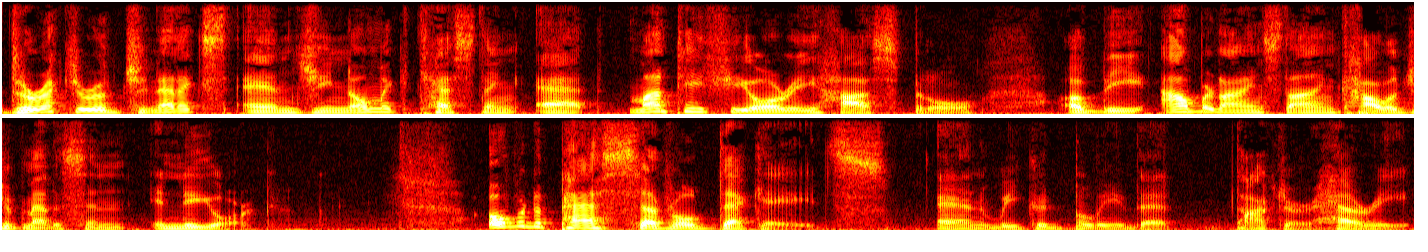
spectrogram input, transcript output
Director of Genetics and Genomic Testing at Montefiore Hospital of the Albert Einstein College of Medicine in New York. Over the past several decades, and we could believe that Dr. Harry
